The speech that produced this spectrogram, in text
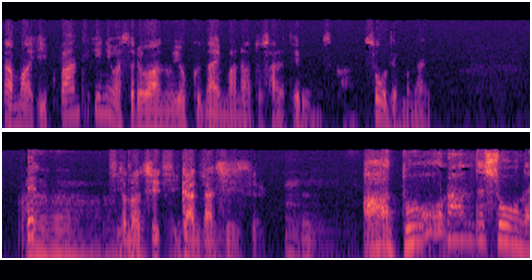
だまあ一般的にはそれはあの良くないマナーとされてるんですか？そうでもない。え？うんそのしガンガン指示する。うんうん。ああ、どうなんでしょうね。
